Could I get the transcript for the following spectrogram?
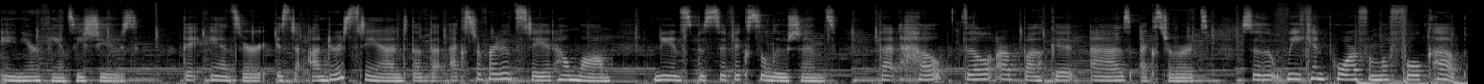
in your fancy shoes. The answer is to understand that the extroverted stay at home mom needs specific solutions that help fill our bucket as extroverts so that we can pour from a full cup,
